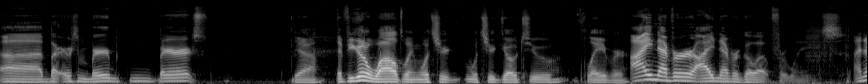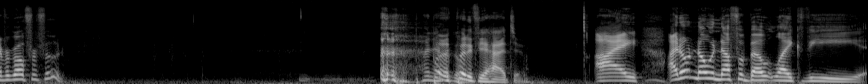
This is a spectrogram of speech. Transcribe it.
Uh, butter some bird burgers. yeah. If you go to Wild Wing, what's your what's your go to flavor? I never I never go out for wings. I never go out for food. But, but if you had to, I I don't know enough about like the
